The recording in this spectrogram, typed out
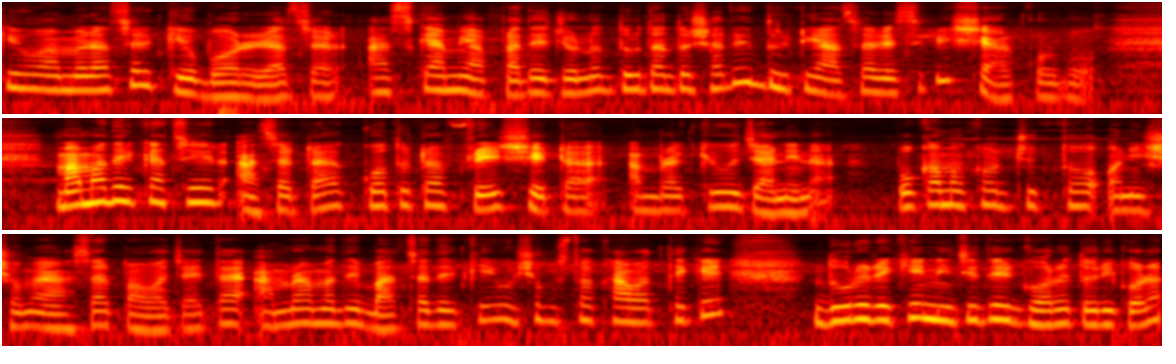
কেউ আমের আচার, কেউ বরের আচার। আজকে আমি আপনাদের জন্য দুর্দান্ত স্বাদে দুইটি আচার রেসিপি শেয়ার করব। মামাদের কাছের আচারটা কতটা ফ্রেশ সেটা আমরা কেউ জানি না। পোকামাকড়যুক্ত অনেক সময় আচার পাওয়া যায়। তাই আমরা আমাদের বাচ্চাদেরকে ওই সমস্ত খাবার থেকে দূরে রেখে নিজেদের ঘরে তৈরি করা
